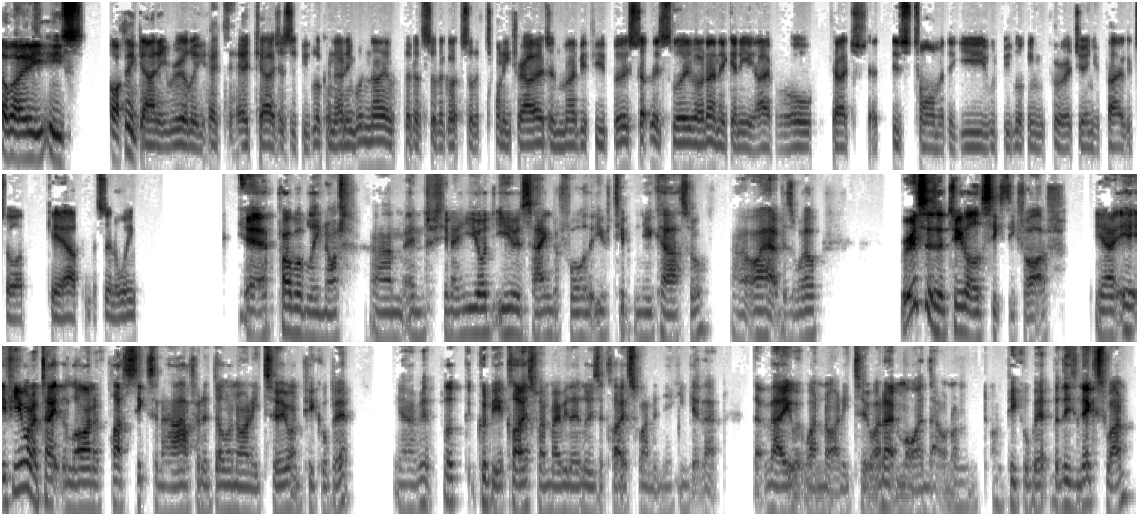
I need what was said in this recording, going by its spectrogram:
I mean, he's, I think, only really head to head coaches, if you're looking at him, wouldn't they? That have sort of got sort of 20 trades and maybe a few boosts up their sleeve. I don't think any overall coach at this time of the year would be looking for a junior Pauga type cow in the centre wing. Yeah, probably not. Um, and you know, you you were saying before that you've tipped Newcastle. Uh, I have as well. Roosters are two dollars sixty five. You know, if you want to take the line of plus six and a half at a dollar ninety two on Picklebet, you know, look, it could be a close one. Maybe they lose a close one, and you can get that that value at one ninety two. I don't mind that one on on Picklebet. But this next one,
